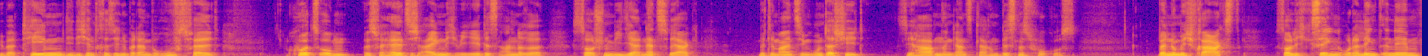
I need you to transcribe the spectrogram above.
über Themen, die dich interessieren, über dein Berufsfeld. Kurzum, es verhält sich eigentlich wie jedes andere Social-Media-Netzwerk mit dem einzigen Unterschied, sie haben einen ganz klaren Business-Fokus. Wenn du mich fragst, soll ich Xing oder LinkedIn nehmen?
